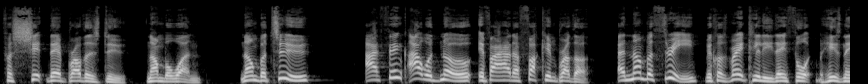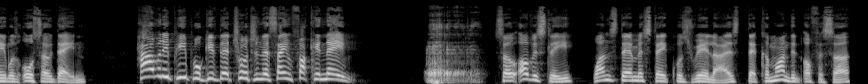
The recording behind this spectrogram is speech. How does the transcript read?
for shit their brothers do. Number one. Number two, I think I would know if I had a fucking brother. And number three, because very clearly they thought his name was also Dane. How many people give their children the same fucking name? So obviously, once their mistake was realized, their commanding officer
